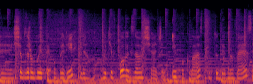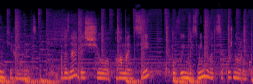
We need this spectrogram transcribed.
е, щоб зробити оберіг для готівкових заощаджень і покласти туди в новесенький гаманець. А ви знаєте, що гаманці повинні змінюватися кожного року.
